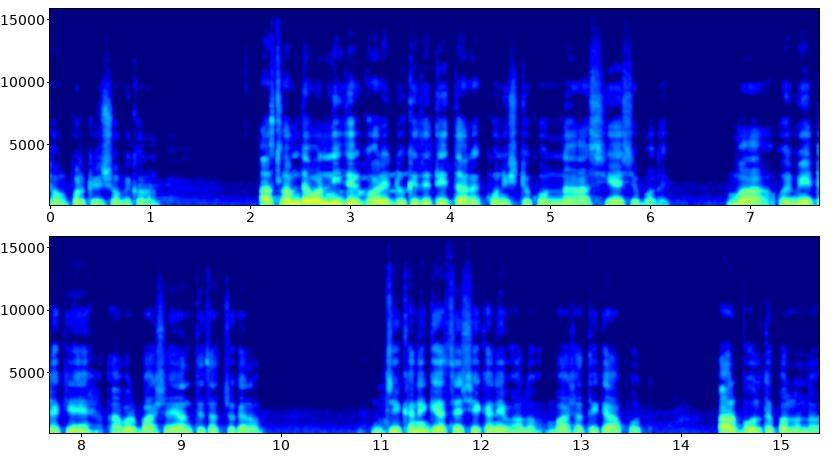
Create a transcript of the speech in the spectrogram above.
সম্পর্কের সমীকরণ। আসলাম দেওয়ান নিজের ঘরে ঢুকে যেতেই তার কনিষ্ঠ কন্যা আসিয়া এসে বলে, মা, ওই মেয়েটাকে আবার বাসায় আনতে চাচ্ছ কেন? যেখানে গেছে সেখানে ভালো, বাসা থেকে আপদ। আর বলতে পারল না,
